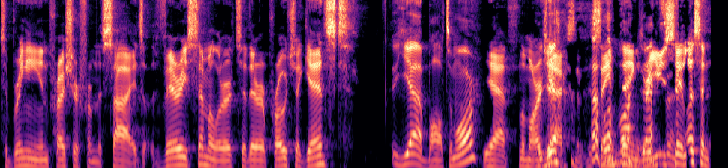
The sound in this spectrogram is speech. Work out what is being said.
to bringing in pressure from the sides, very similar to their approach against. Yeah, Baltimore. Yeah, Lamar Yeah. Jackson. The same thing. Where you say, listen,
